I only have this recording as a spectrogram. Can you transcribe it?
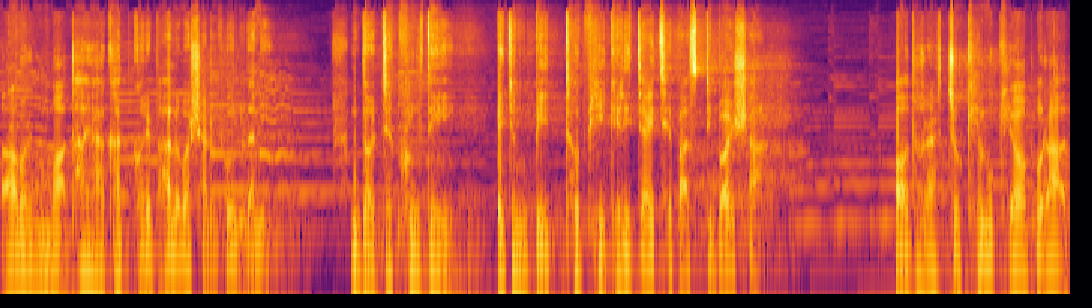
আমার মাথায় আঘাত করে ভালোবাসার ফুলদানি। দরজা খুলতেই একজন বৃদ্ধ ভিখেরি চাইছে পাঁচটি পয়সা। অধরার চোখে মুখে অপরাধ,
